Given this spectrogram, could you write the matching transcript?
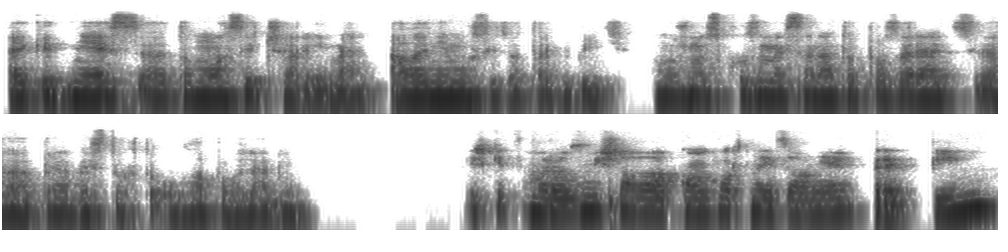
Aj keď dnes eh, tomu asi čelíme, ale nemusí to tak byť. Možno skúsme sa na to pozerať eh, práve z tohto uhla pohľadu. Vieš, keď som rozmýšľala o komfortnej zóne predtým,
